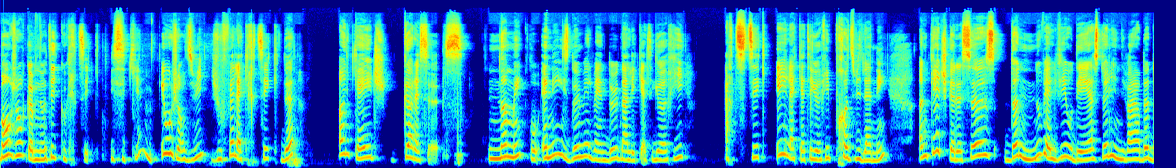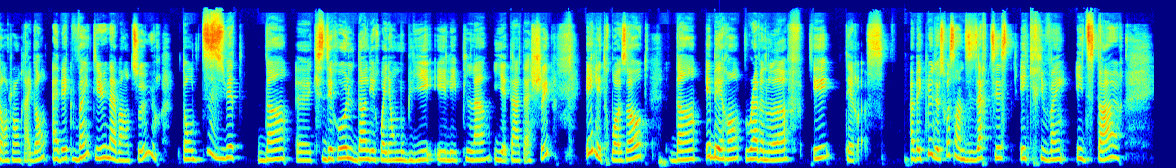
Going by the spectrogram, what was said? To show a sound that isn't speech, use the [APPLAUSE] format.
Bonjour communauté de coups critiques, ici Kim et aujourd'hui je vous fais la critique de Uncaged Goddesses. Nommé au Ennis 2022 dans les catégories artistiques et la catégorie produit de l'année, Uncaged Goddesses donne une nouvelle vie aux déesses de l'univers de Donjon Dragon avec 21 aventures, dont 18 dans, euh, qui se déroulent dans les royaumes oubliés et les plans y étaient attachés, et les trois autres dans Eberron, Ravenloft et Avec plus de 70 artistes, écrivains, éditeurs,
